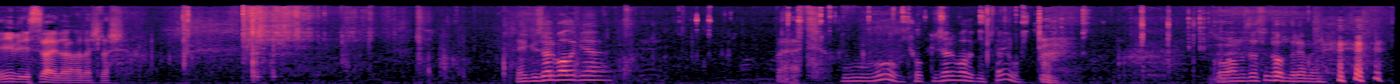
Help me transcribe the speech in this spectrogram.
İyi bir İsrail arkadaşlar. Ne güzel balık ya. Evet. Oo, çok güzel balıkmış değil mi bu? Kovamıza su doldur hemen.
